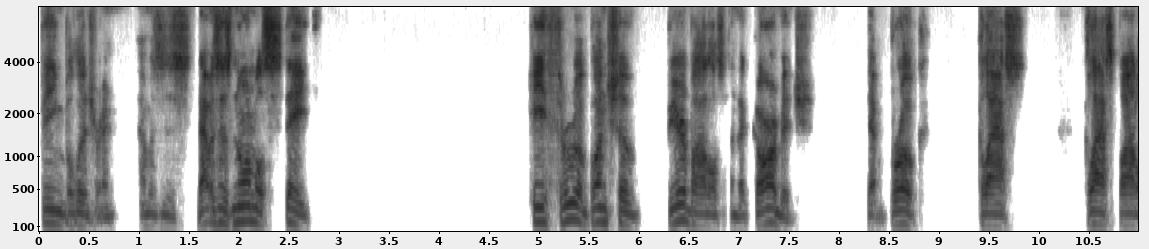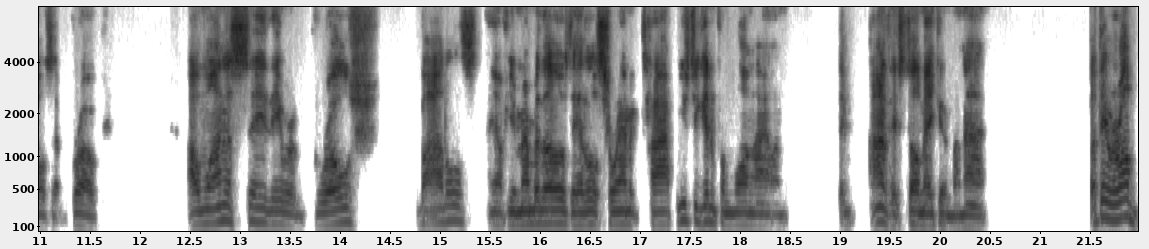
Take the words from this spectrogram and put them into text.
being belligerent. That was his that was his normal state. He threw a bunch of beer bottles in the garbage that broke glass glass bottles that broke. I want to say they were Grolsch bottles. You know, if you remember those, they had a little ceramic top. We used to get them from Long Island. They, I don't know if they still make them or not, but they were all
